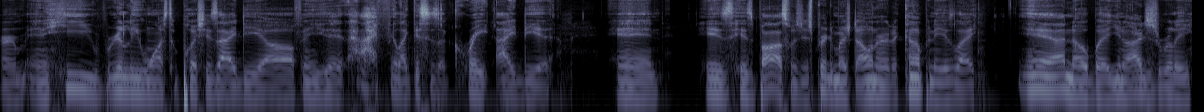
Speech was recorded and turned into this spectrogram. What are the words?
firm, and he really wants to push his idea off, and he said, I feel like this is a great idea. And his his boss was just pretty much the owner of the company is like, yeah, I know, but you know, I just really,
